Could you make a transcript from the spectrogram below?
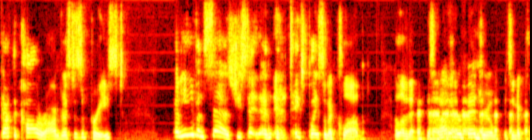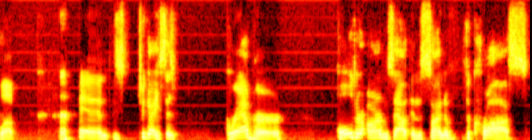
got the collar on, dressed as a priest, and he even says she stay, and it takes place in a club. I love that. It's not in her bedroom; it's in a club. and these two guys says, grab her, hold her arms out in the sign of the cross,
